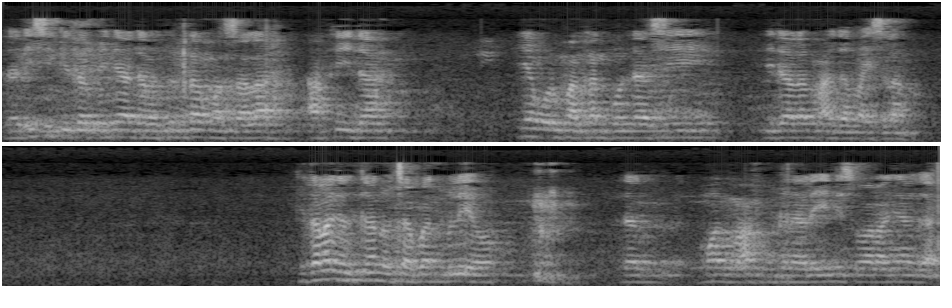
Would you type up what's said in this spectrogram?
Dan isi kitab ini adalah tentang masalah akidah yang merupakan fondasi di dalam agama Islam. Kita lanjutkan ucapan beliau dan mohon maaf mungkin hari ini suaranya agak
